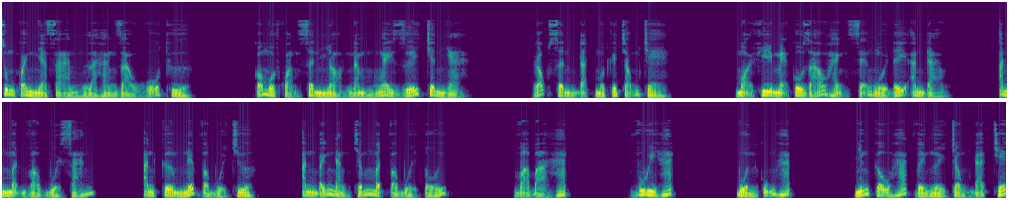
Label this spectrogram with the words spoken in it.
Xung quanh nhà sàn là hàng rào gỗ thưa. Có một khoảng sân nhỏ nằm ngay dưới chân nhà. Góc sân đặt một cái chõng tre. Mọi khi mẹ cô giáo Hạnh sẽ ngồi đấy ăn đào, ăn mận vào buổi sáng, ăn cơm nếp vào buổi trưa, ăn bánh nặng chấm mật vào buổi tối. Và bà hát, vui hát, buồn cũng hát. Những câu hát về người chồng đã chết,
